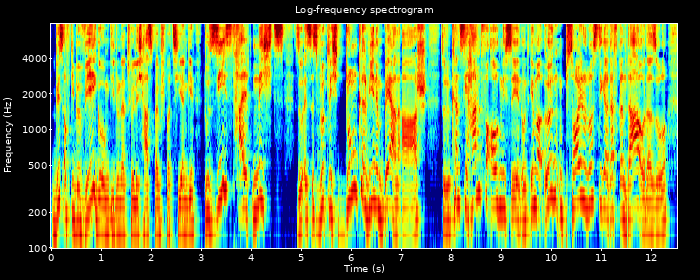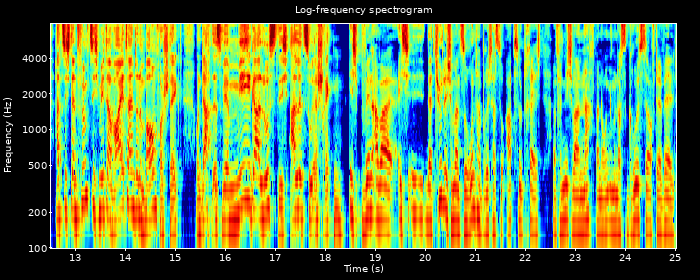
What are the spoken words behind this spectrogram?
bis auf die Bewegung, die du natürlich hast beim Spazierengehen, du siehst halt nichts. So, es ist wirklich dunkel wie in einem Bärenarsch. So, du kannst die Hand vor Augen nicht sehen und immer irgendein pseudolustiger Referendar oder so hat sich dann 50 Meter weiter hinter einem Baum versteckt und dachte, es wäre mega lustig, alle zu erschrecken. Ich bin aber, ich, natürlich, wenn man es so runterbricht, hast du absolut recht. Aber für mich war Nachtwanderung immer das Größte auf der Welt.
